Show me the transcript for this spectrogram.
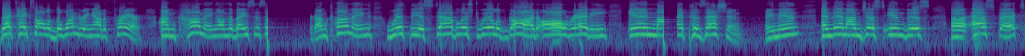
That takes all of the wondering out of prayer. I'm coming on the basis of I'm coming with the established will of God already in my possession. Amen? And then I'm just in this uh, aspect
